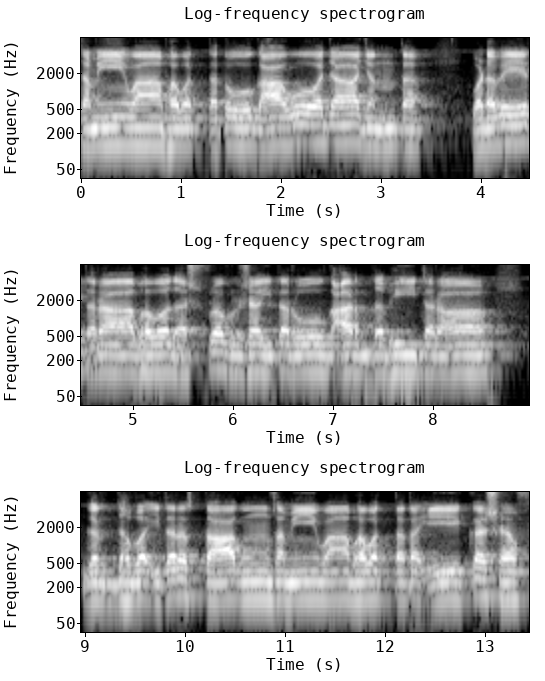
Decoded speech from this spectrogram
समेवाभवत्ततो गावोऽजायन्त वडवेतराभवदश्ववृष इतरो गार्दभीतरा गर्दभ इतरस्तागुं समेवाभवत्तत एकशफ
